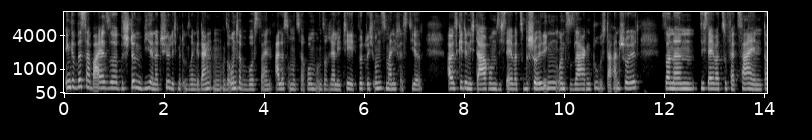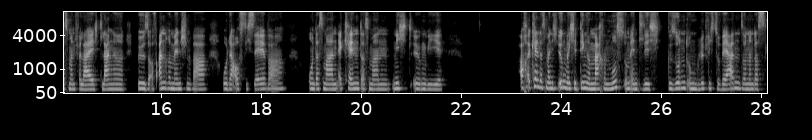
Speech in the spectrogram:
in gewisser Weise bestimmen wir natürlich mit unseren Gedanken, unser Unterbewusstsein, alles um uns herum, unsere Realität wird durch uns manifestiert. Aber es geht ja nicht darum, sich selber zu beschuldigen und zu sagen, du bist daran schuld, sondern sich selber zu verzeihen, dass man vielleicht lange böse auf andere Menschen war oder auf sich selber und dass man erkennt, dass man nicht irgendwie auch erkennt, dass man nicht irgendwelche Dinge machen muss, um endlich gesund und glücklich zu werden, sondern dass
